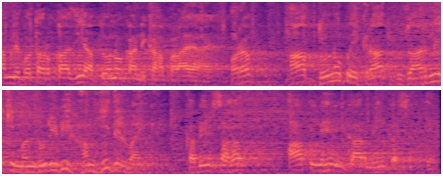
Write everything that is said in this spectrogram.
हमने बतौर काजी आप दोनों का निकाह पढ़ाया है। और अब आप दोनों को एक रात गुजारने की मंजूरी भी हम ही दिलवाएँगे। कबीर साहब, आप इन्हें इनकार नहीं कर सकते।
